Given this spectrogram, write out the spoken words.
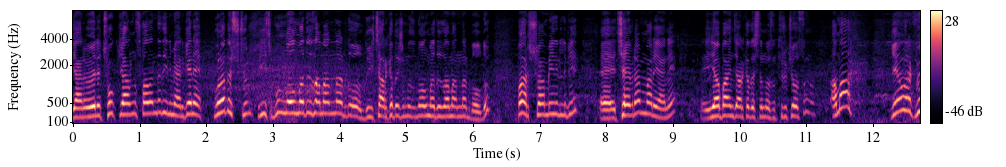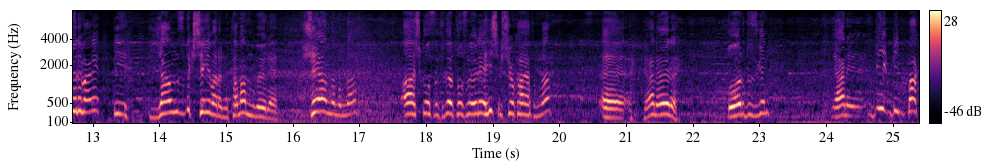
yani öyle çok yalnız falan da değilim yani. Gene buna da şükür. Hiç bunun olmadığı zamanlar da oldu. Hiç arkadaşımızın olmadığı zamanlar da oldu. Var şu an belirli bir e, çevrem var yani. E, yabancı arkadaşlarım olsun Türk olsun. Ama genel olarak böyle bir hani bir yalnızlık şeyi var hani tamam mı böyle? Şey anlamında aşk olsun flört olsun öyle hiçbir şey yok hayatımda Ee, yani öyle doğru düzgün yani bir, bir bak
